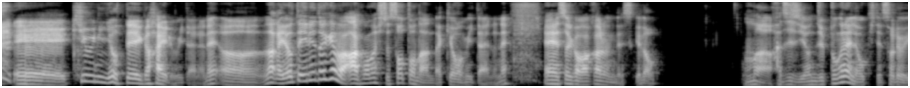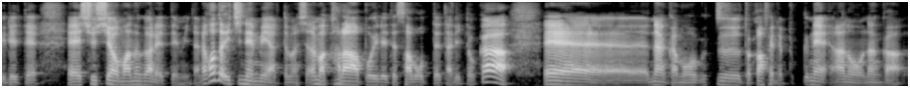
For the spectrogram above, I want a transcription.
えー、急に予定が入るみたいなね。うん。なんか予定入れとけば、あ、この人外なんだ今日みたいなね。えー、それがわかるんですけど。まあ、8時40分ぐらいに起きてそれを入れて、えー、出社を免れてみたいなことを1年目やってましたね。まあ、カラーポ入れてサボってたりとか、えー、なんかもうずっとカフェでね、あの、なんか、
